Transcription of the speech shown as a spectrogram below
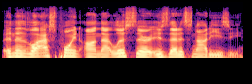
And then the last point on that list there is that it's not easy.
